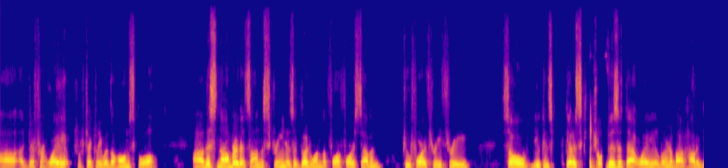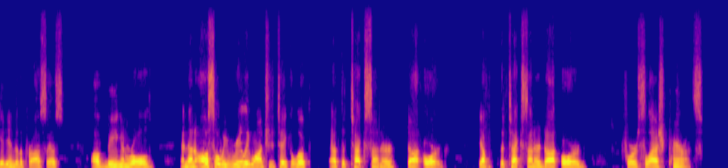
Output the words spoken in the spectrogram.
uh, a different way, particularly with the homeschool. Uh, this number that's on the screen is a good one, the 447-2433. So you can get a scheduled visit that way, learn about how to get into the process of being enrolled. And then also, we really want you to take a look at the techcenter.org. Yep, the techcenter.org forward slash parents,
